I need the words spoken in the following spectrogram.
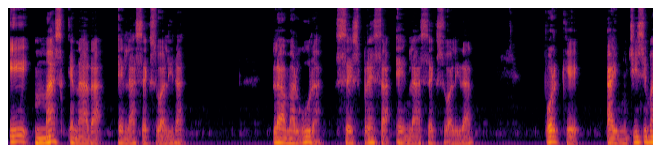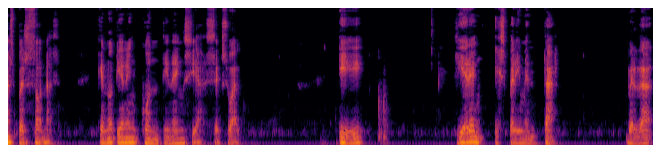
Y más que nada en la sexualidad. La amargura se expresa en la sexualidad porque hay muchísimas personas que no tienen continencia sexual y quieren experimentar, ¿verdad?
